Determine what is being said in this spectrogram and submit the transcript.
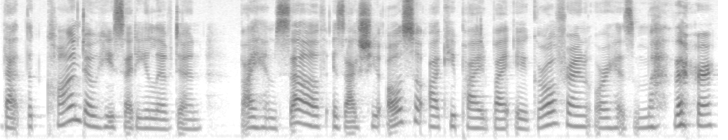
that the condo he said he lived in by himself is actually also occupied by a girlfriend or his mother,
